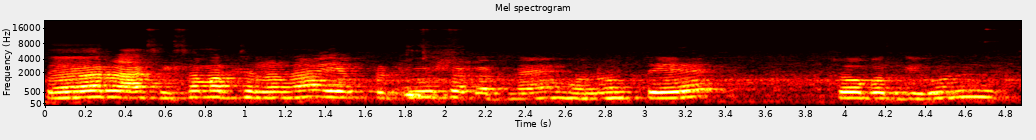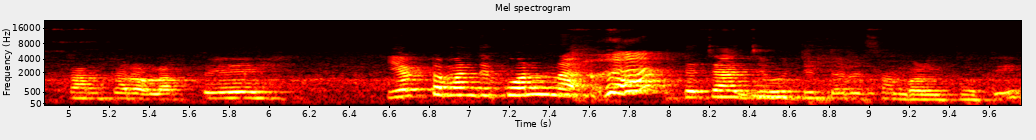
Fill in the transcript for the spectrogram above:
तर असे समर्थला ना एकटं ठेवू शकत नाही म्हणून ते सोबत घेऊन काम करावं लागते. एकटं म्हणजे कोण ना त्याची आजी होती तर सांभाळत होती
